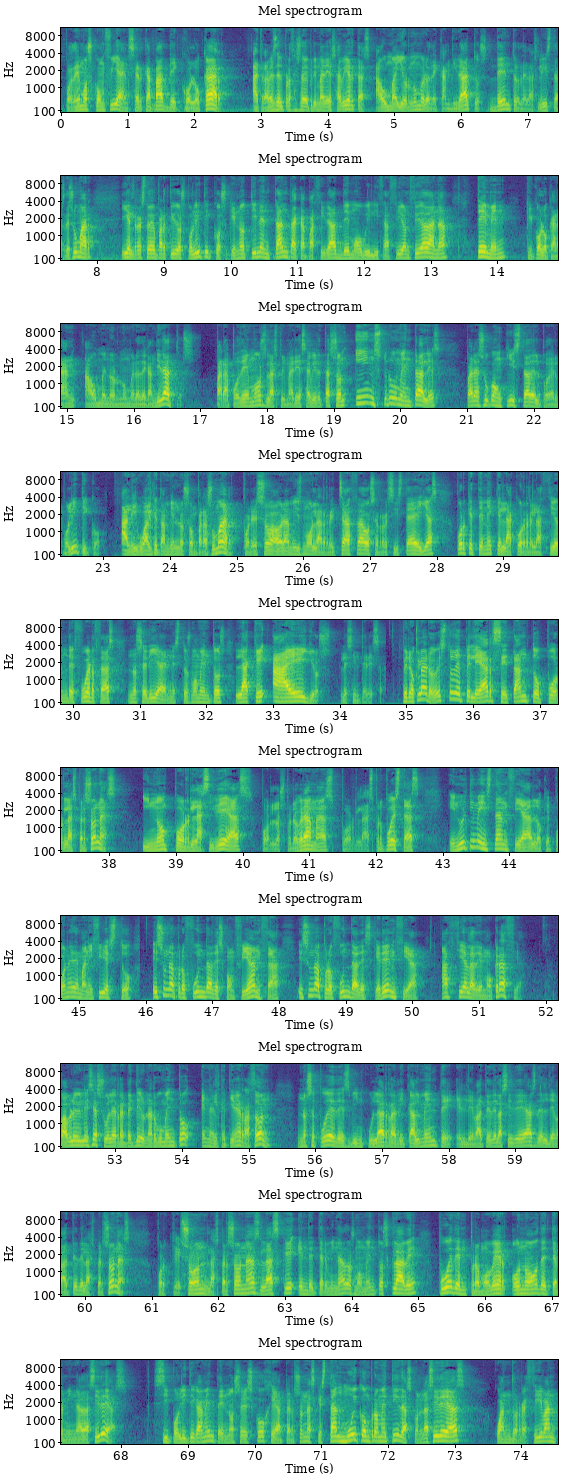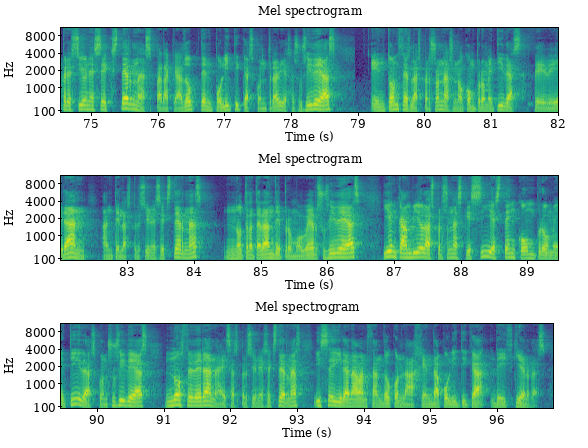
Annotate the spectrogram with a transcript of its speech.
Podemos confía en ser capaz de colocar a través del proceso de primarias abiertas a un mayor número de candidatos dentro de las listas de sumar y el resto de partidos políticos que no tienen tanta capacidad de movilización ciudadana temen que colocarán a un menor número de candidatos. Para Podemos, las primarias abiertas son instrumentales para su conquista del poder político, al igual que también lo son para sumar. Por eso ahora mismo la rechaza o se resiste a ellas porque teme que la correlación de fuerzas no sería en estos momentos la que a ellos les interesa. Pero claro, esto de pelearse tanto por las personas y no por las ideas, por los programas, por las propuestas, en última instancia lo que pone de manifiesto es una profunda desconfianza, es una profunda desquerencia hacia la democracia. Pablo Iglesias suele repetir un argumento en el que tiene razón. No se puede desvincular radicalmente el debate de las ideas del debate de las personas, porque son las personas las que en determinados momentos clave pueden promover o no determinadas ideas. Si políticamente no se escoge a personas que están muy comprometidas con las ideas, cuando reciban presiones externas para que adopten políticas contrarias a sus ideas, entonces las personas no comprometidas cederán ante las presiones externas, no tratarán de promover sus ideas y en cambio las personas que sí estén comprometidas con sus ideas no cederán a esas presiones externas y seguirán avanzando con la agenda política de izquierdas.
